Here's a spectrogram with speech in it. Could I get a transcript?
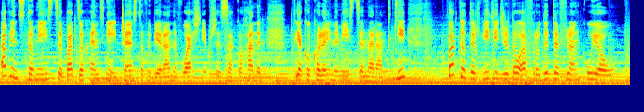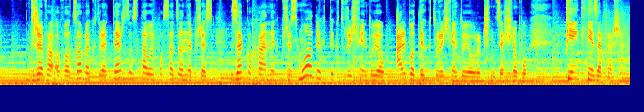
a więc to miejsce bardzo chętnie i często wybierane właśnie przez zakochanych jako kolejne miejsce na randki. Warto też wiedzieć, że tą Afrodytę flankują drzewa owocowe, które też zostały posadzone przez zakochanych, przez młodych, tych, którzy świętują, albo tych, którzy świętują rocznicę ślubu. Pięknie zapraszamy.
